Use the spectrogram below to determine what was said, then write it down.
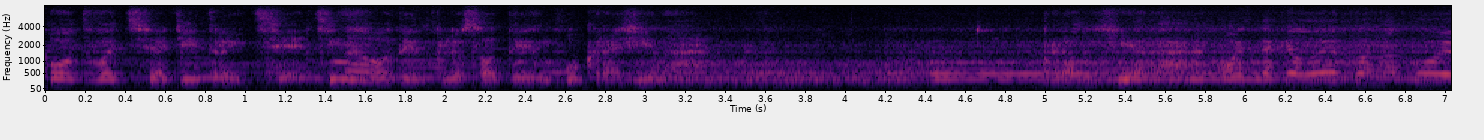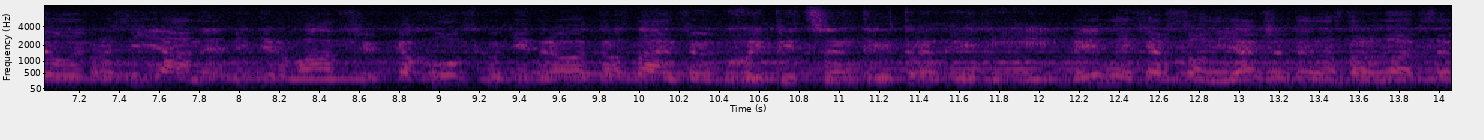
о 20.30 на 1 плюс 1 Україна. Прем'єра. Ось таке лихо накоїли росіяни, підірвавши Каховську гідроелектростанцію. В епіцентрі трагедії. Рідний Херсон, як же ти настраждався?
